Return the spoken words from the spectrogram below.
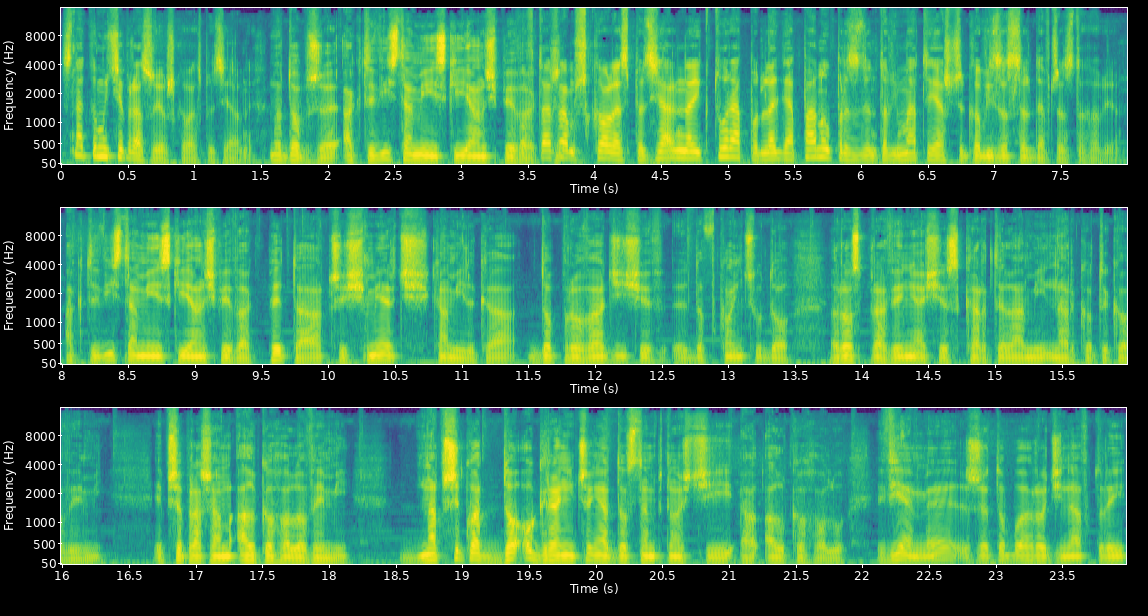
znakomicie pracują w szkołach specjalnych. No dobrze, aktywista miejski Jan Śpiewak. Powtarzam, szkole specjalnej, która podlega panu prezydentowi Maty Jaszczykowi z Oselda w Częstochowie. Aktywista miejski Jan Śpiewak pyta, czy śmierć Kamilka doprowadzi się w, do, w końcu do rozprawienia się z kartelami narkotykowymi, y, przepraszam, alkoholowymi. Na przykład do ograniczenia dostępności alkoholu. Wiemy, że to była rodzina, w której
